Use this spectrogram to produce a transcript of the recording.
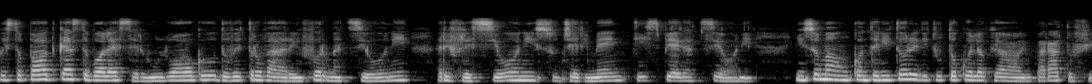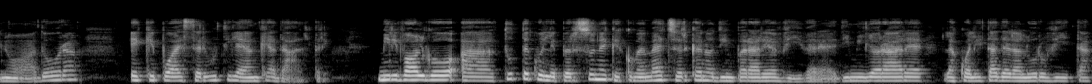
Questo podcast vuole essere un luogo dove trovare informazioni, riflessioni, suggerimenti, spiegazioni, insomma un contenitore di tutto quello che ho imparato fino ad ora e che può essere utile anche ad altri. Mi rivolgo a tutte quelle persone che come me cercano di imparare a vivere, di migliorare la qualità della loro vita,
